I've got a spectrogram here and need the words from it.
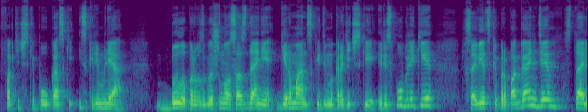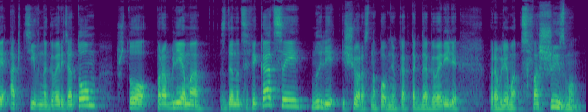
фактически по указке из Кремля, было провозглашено создание Германской Демократической Республики, в советской пропаганде стали активно говорить о том, что проблема с денацификацией, ну или еще раз напомним, как тогда говорили, проблема с фашизмом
